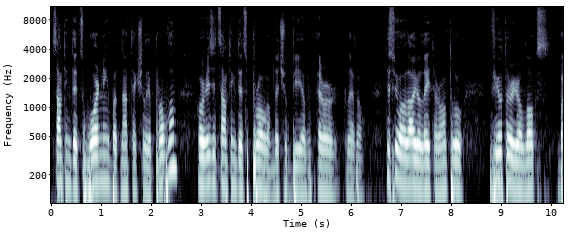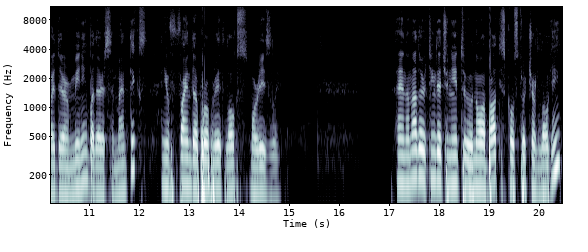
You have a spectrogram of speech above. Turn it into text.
something that's warning but not actually a problem, or is it something that's problem that should be of error level? This will allow you later on to filter your logs by their meaning, by their semantics, and you find the appropriate logs more easily. And another thing that you need to know about is called structured logging.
